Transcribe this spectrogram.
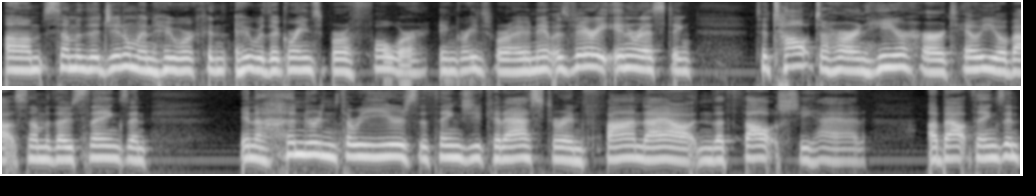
um, some of the gentlemen who were con- who were the Greensboro Four in Greensboro, and it was very interesting to talk to her and hear her tell you about some of those things and in 103 years the things you could ask her and find out and the thoughts she had about things and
